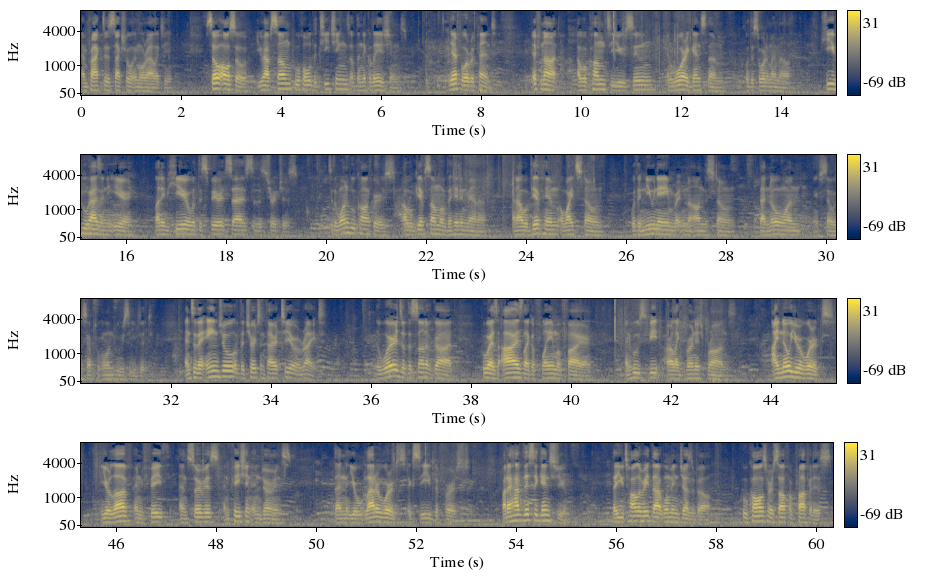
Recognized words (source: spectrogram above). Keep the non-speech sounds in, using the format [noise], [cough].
and practice sexual immorality. So also you have some who hold the teachings of the Nicolaitans. Therefore repent. If not, I will come to you soon and war against them with the sword of my mouth. He who has an ear, let him hear what the Spirit says to the churches. To the one who conquers, I will give some of the hidden manna, and I will give him a white stone with a new name written on the stone, that no one so except one who receives it. And to the angel of the church in Thyatira write, The words of the Son of God, who has eyes like a flame of fire, and whose feet are like burnished bronze. I know your works, your love and faith and service and patient endurance then your latter works exceed the first. But I have this against you, that you tolerate that woman Jezebel, who calls herself a prophetess,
